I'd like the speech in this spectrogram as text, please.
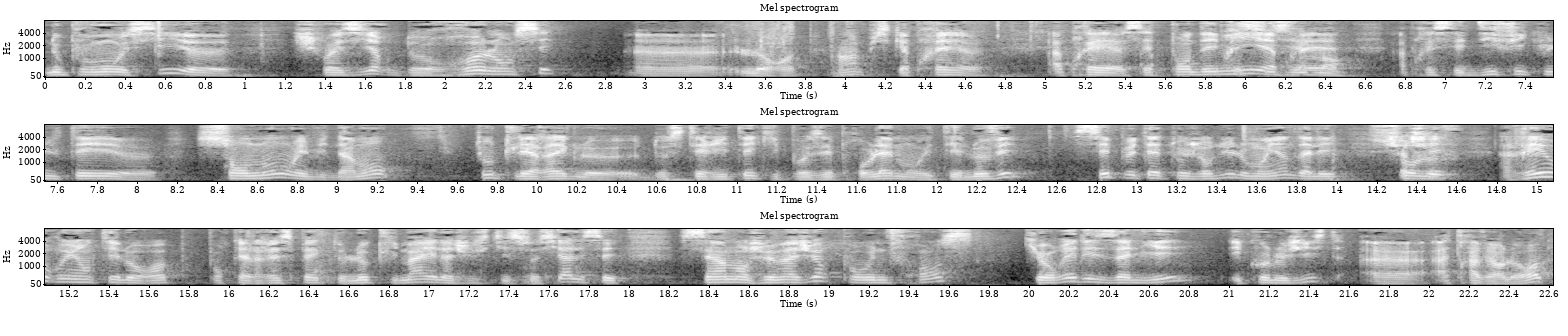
Nous pouvons aussi euh, choisir de relancer euh, l'Europe, hein, puisqu'après après cette pandémie, après, après, ces difficultés sans nom évidemment, toutes les règles d'austérité qui posaient problème ont été levées. C'est peut-être aujourd'hui le moyen d'aller chercher, réorienter l'Europe pour qu'elle respecte le climat et la justice sociale. C'est un enjeu majeur pour une France qui aurait des alliés écologistes euh, à travers l'Europe,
